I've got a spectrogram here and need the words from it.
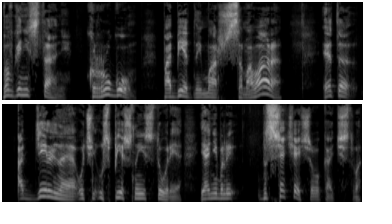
В Афганистане кругом победный марш самовара – это отдельная, очень успешная история. И они были высочайшего качества.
